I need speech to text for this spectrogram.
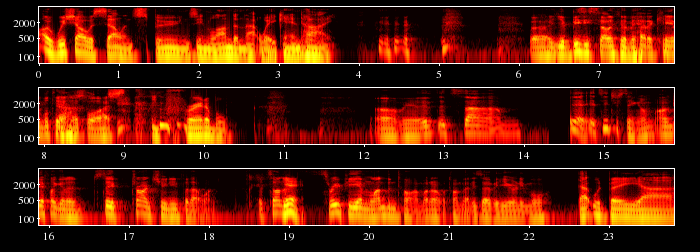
I wish I was selling spoons in London that weekend, hey? Uh, you're busy selling them out of Campbelltown. Oh, that's why. incredible. Oh man, it, it's um, yeah, it's interesting. I'm I'm definitely gonna see try and tune in for that one. It's on Yeah. at 3 p.m. London time. I don't know what time that is over here anymore. That would be. uh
